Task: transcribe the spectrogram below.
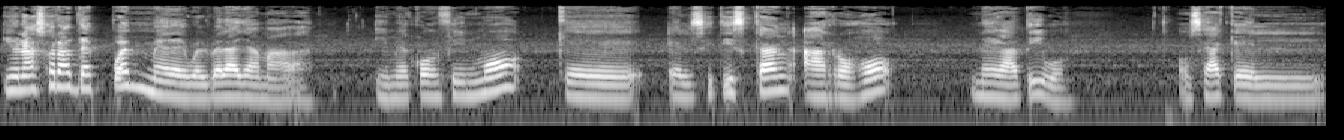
Y unas horas después me devuelve la llamada y me confirmó que el CT scan arrojó negativo. O sea que el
